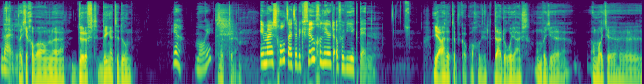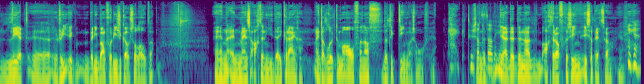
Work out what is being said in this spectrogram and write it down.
duidelijk. Dat je gewoon uh, durft dingen te doen. Ja, mooi. Dat, uh, In mijn schooltijd heb ik veel geleerd over wie ik ben. ja, dat heb ik ook wel geleerd. Daardoor juist. Omdat je, omdat je uh, leert, ik ben niet bang voor risico's te lopen. En, en mensen achter een idee krijgen. En dat lukte me al vanaf dat ik tien was ongeveer. Kijk, toen zat het dat- al in. Ja, de, de, nou, achteraf gezien is dat echt zo. Ja. Ja.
